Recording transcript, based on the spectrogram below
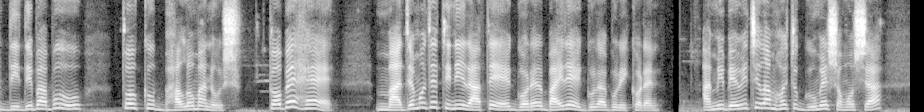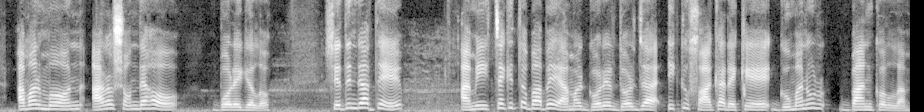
দিদিবাবু, তো খুব ভালো মানুষ। তবে হ্যাঁ মাঝে মাঝে তিনি রাতে ঘরের বাইরে ঘোরাঘুরি করেন। আমি ভেবেছিলাম হয়তো ঘুমের সমস্যা। আমার মন আরও সন্দেহ বড়ে গেল। সেদিন রাতে আমি ইচ্ছাকৃতভাবে আমার ঘরের দরজা একটু ফাঁকা রেখে ঘুমানোর বান করলাম।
